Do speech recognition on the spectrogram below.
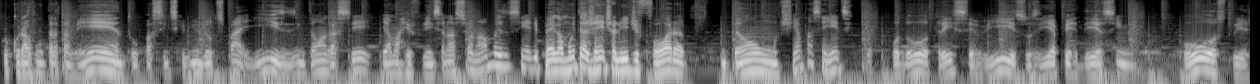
procuravam um tratamento, pacientes que vinham de outros países, então o HC é uma referência nacional, mas assim, ele pega muita gente ali de fora, então tinha pacientes que rodou três serviços, ia perder assim posto, ia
